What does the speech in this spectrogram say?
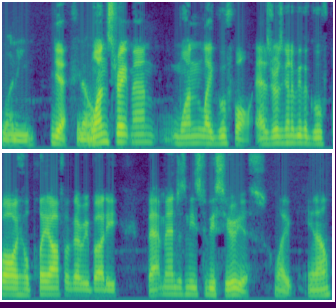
funny. yeah. You know, One straight man, one like goofball. Ezra's gonna be the goofball. He'll play off of everybody. Batman just needs to be serious. Like you know.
